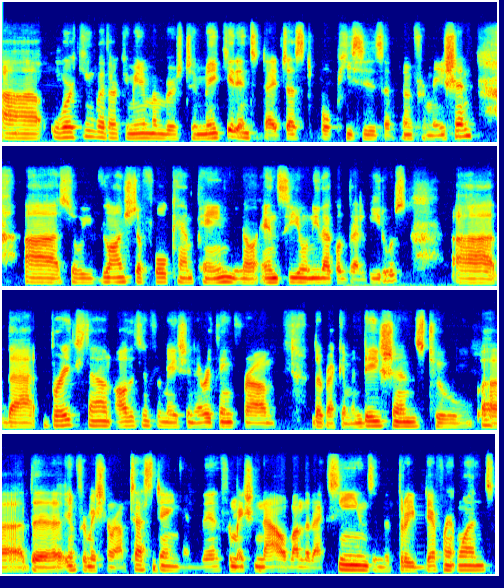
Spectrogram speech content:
uh, working with our community members to make it into digestible pieces of information. Uh, so we've launched a full campaign, you know, NC Unida contra el Virus, uh, that breaks down all this information, everything from the recommendations to uh, the information around testing and the information now about the vaccines and the three different ones,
